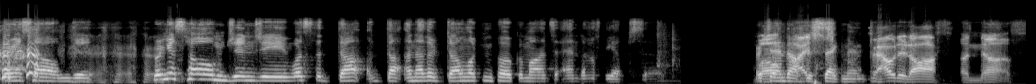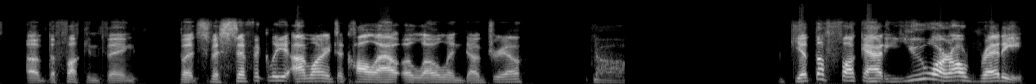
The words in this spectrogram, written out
Bring us home, Gin- Bring us home, Gingy. What's the dumb, du- another dumb-looking Pokemon to end off the episode? Or Well, to end off I the segment? spouted off enough of the fucking thing, but specifically, I wanted to call out Alolan Dugtrio. Oh, Get the fuck out! You are already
